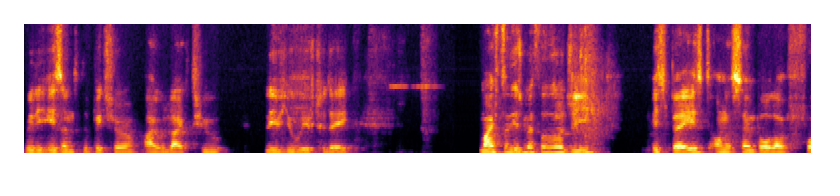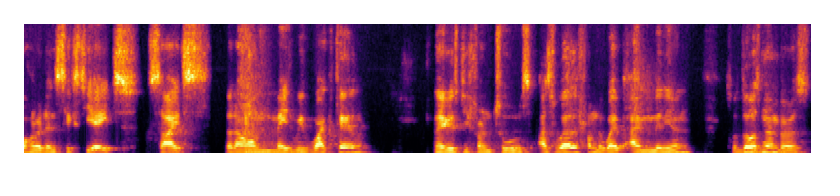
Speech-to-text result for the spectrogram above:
really isn't the picture I would like to leave you with today. My study's methodology is based on a sample of 468 sites that are made with Wagtail. And I use different tools as well from the WebAIM Million. So those numbers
